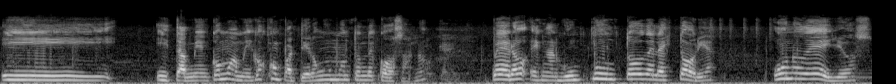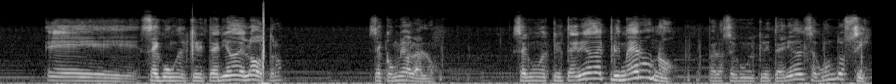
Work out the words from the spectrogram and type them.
Y, y también como amigos compartieron un montón de cosas, ¿no? Pero en algún punto de la historia, uno de ellos, eh, según el criterio del otro, se comió la luz. Según el criterio del primero, no. Pero según el criterio del segundo, sí.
